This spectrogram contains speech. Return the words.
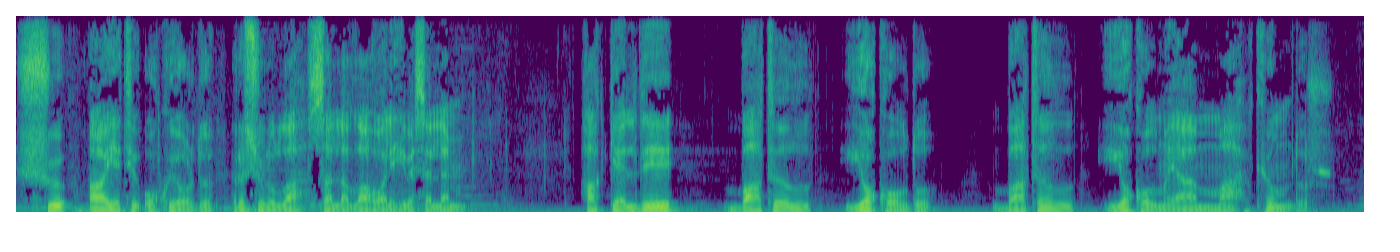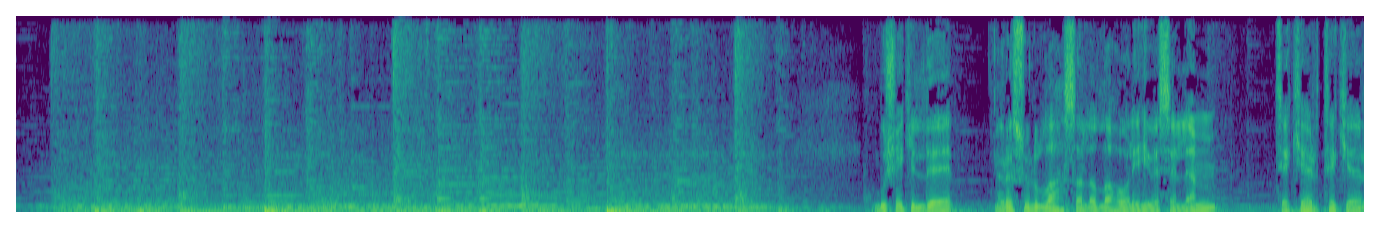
şu ayeti okuyordu Resulullah sallallahu aleyhi ve sellem. Hak geldi, batıl yok oldu batıl yok olmaya mahkumdur. Bu şekilde Resulullah sallallahu aleyhi ve sellem teker teker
